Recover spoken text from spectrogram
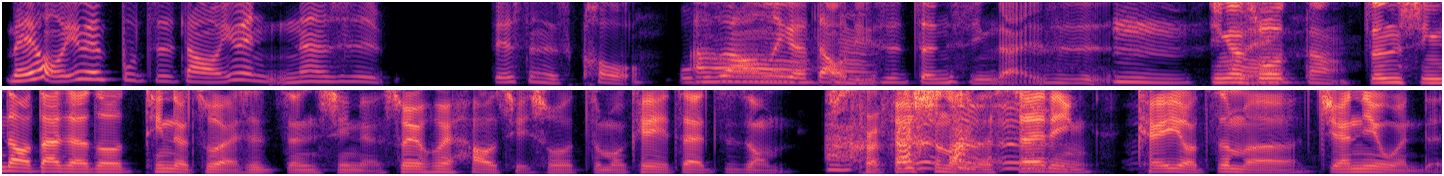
没有，因为不知道，因为你那是。Business call，我不知道那个到底是真心的还是嗯，应该说真心到大家都听得出来是真心的，所以会好奇说怎么可以在这种 professional 的 setting 可以有这么 genuine 的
